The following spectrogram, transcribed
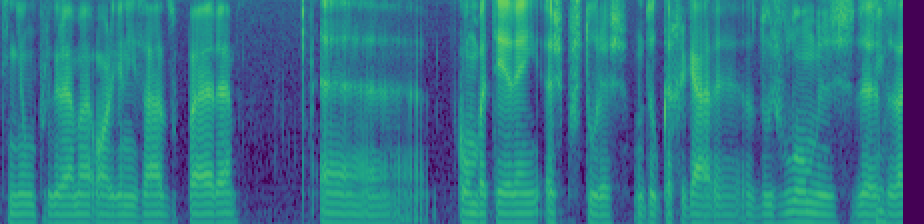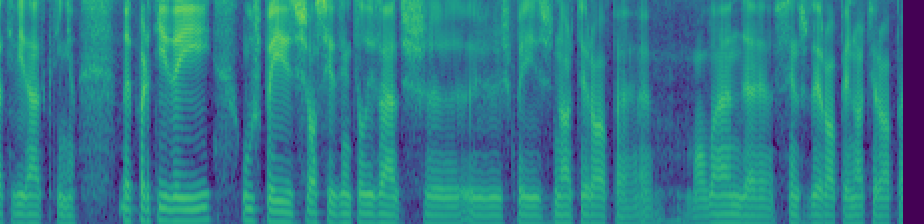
tinham um programa organizado para uh, combaterem as posturas do carregar dos volumes da, da, atividade que tinham. A partir daí, os países ocidentalizados, os países Norte Europa, Holanda, Centro da Europa e Norte Europa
